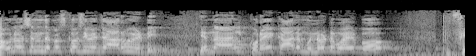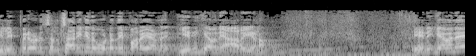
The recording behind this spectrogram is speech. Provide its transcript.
പൗലോസിനും ദമസ്കോസി വെച്ച അറിവ് കിട്ടി. എന്നാൽ കുറെ കാലം മുന്നോട്ട് പോയപ്പോ ഫിലിപ്പിനോട് സംസാരിക്കുന്ന കൂട്ടത്തിൽ പറയാണ് എനിക്ക് അവനെ അറിയണം. എനിക്കവനെ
